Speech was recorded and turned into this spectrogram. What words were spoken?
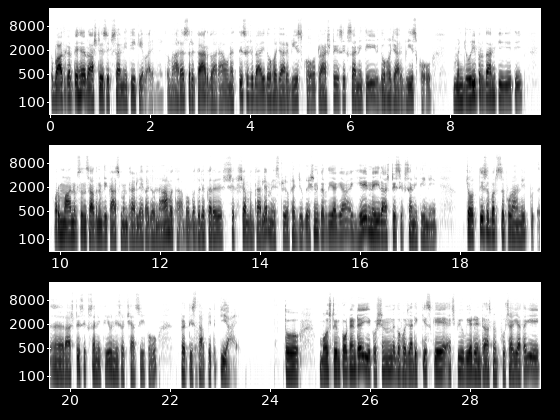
तो बात करते हैं राष्ट्रीय शिक्षा नीति के बारे में। तो भारत सरकार द्वारा उनतीस जुलाई 2020 को राष्ट्रीय शिक्षा नीति 2020 को मंजूरी प्रदान की गई थी। और मानव संसाधन विकास मंत्रालय का जो नाम था, वो बदल कर शिक्षा मंत्रालय मिनिस्ट्री ऑफ़ एजुकेशन कर दिया गया। ये नई राष्ट्रीय शिक्षा नीति ने चौंतीस वर्ष पुरानी राष्ट्रीय शिक्षा नीति उन्नीस सौ छियासी को प्रतिस्थापित किया है। तो मोस्ट इम्पोर्टेंट है, ये क्वेश्चन 2021 के H P U B Ed entrance में पूछा गया था कि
